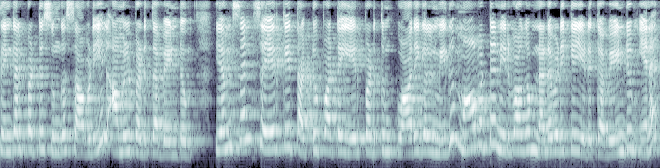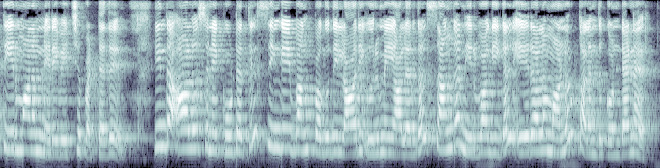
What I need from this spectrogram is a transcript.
செங்கல்பட்டு சுங்கச்சாவடியில் அமல்படுத்த வேண்டும். எம்சன் செயற்கை தட்டுப்பாட்டை ஏற்படுத்தும் குவாரிகள் மீது மாவட்ட நிர்வாகம் நடவடிக்கை எடுக்க வேண்டும் என தீர்மானம் நிறைவேற்றப்பட்டது. இந்த ஆலோசனை கூட்டத்தில் சிங்கை பங்க் பகுதி லாரி உரிமையாளர்கள் சங்க நிர்வாக நிர்வாகிகள் ஏராளமானோர் கலந்து கொண்டனர்.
